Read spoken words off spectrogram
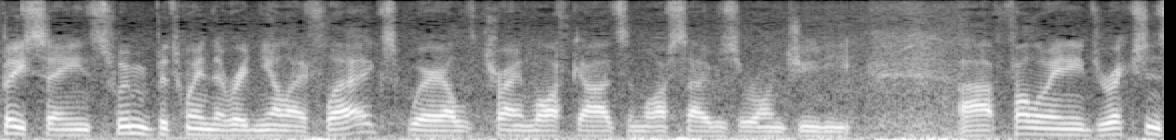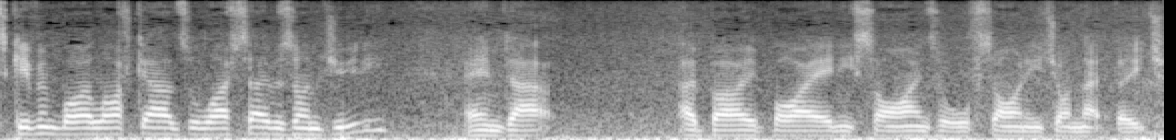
be seen swim between the red and yellow flags where our trained lifeguards and lifesavers are on duty. Uh, follow any directions given by lifeguards or lifesavers on duty and uh, obey by any signs or signage on that beach.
